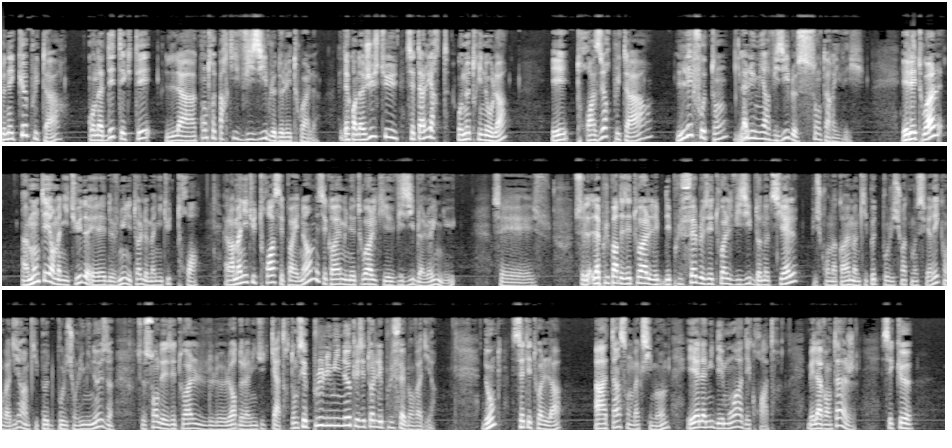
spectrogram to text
n'est que plus tard qu'on a détecté la contrepartie visible de l'étoile. C'est-à-dire qu'on a juste eu cette alerte aux neutrinos là, et trois heures plus tard, les photons, la lumière visible sont arrivés. Et l'étoile a monté en magnitude et elle est devenue une étoile de magnitude 3. Alors magnitude 3, c'est pas énorme, mais c'est quand même une étoile qui est visible à l'œil nu. C'est la plupart des étoiles, les, des plus faibles étoiles visibles dans notre ciel, puisqu'on a quand même un petit peu de pollution atmosphérique, on va dire, un petit peu de pollution lumineuse, ce sont des étoiles de l'ordre de la magnitude 4. Donc c'est plus lumineux que les étoiles les plus faibles, on va dire. Donc cette étoile-là a atteint son maximum et elle a mis des mois à décroître. Mais l'avantage, c'est que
